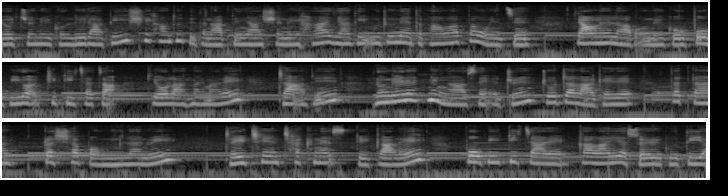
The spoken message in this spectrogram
ရုပ်ကျွန်းတွေကိုလေ့လာပြီးရှေးဟောင်းသူသေသနာပညာရှင်တွေဟာရာသီဥတုနဲ့သဘာဝပတ်ဝန်းကျင်ပြောင်းလဲလာပုံတွေကိုပို့ပြီးတော့တိတိကျကျပြောလာနိုင်ပါတယ်။ဒါအပြင်လွန်ခဲ့တဲ့နှစ်50အတွင်းတိုးတက်လာခဲ့တဲ့တက်တန်းတွက်ချက်ပုံနည်းလမ်းတွေ dating techniques တွေကလည်းပိုပြီးတိကျတဲ့ကာလာရက်ဆွဲတွေကိုသိရ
